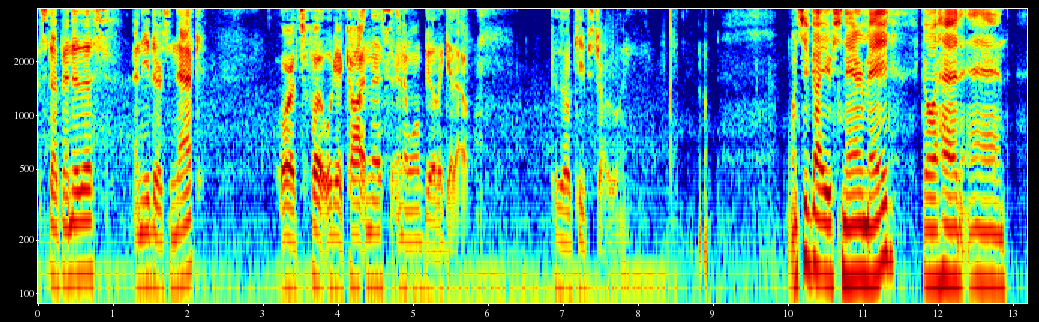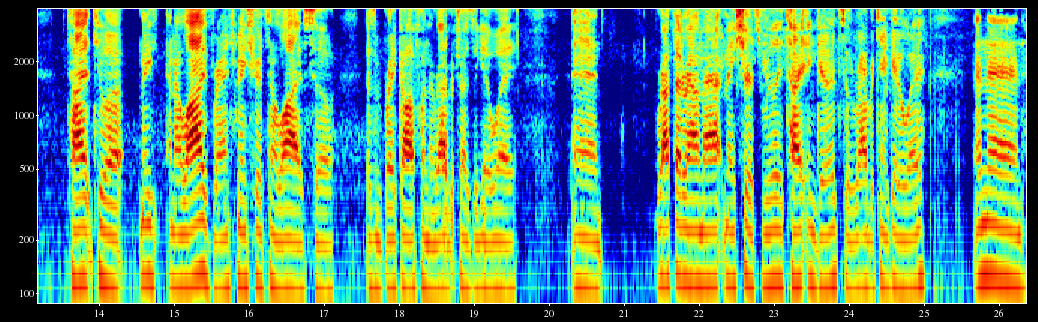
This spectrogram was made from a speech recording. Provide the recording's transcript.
step into this, and either its neck or its foot will get caught in this and it won't be able to get out because it'll keep struggling. Once you've got your snare made, go ahead and tie it to a make an alive branch. Make sure it's alive so it doesn't break off when the rabbit tries to get away. And wrap that around that. Make sure it's really tight and good so the rabbit can't get away. And then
